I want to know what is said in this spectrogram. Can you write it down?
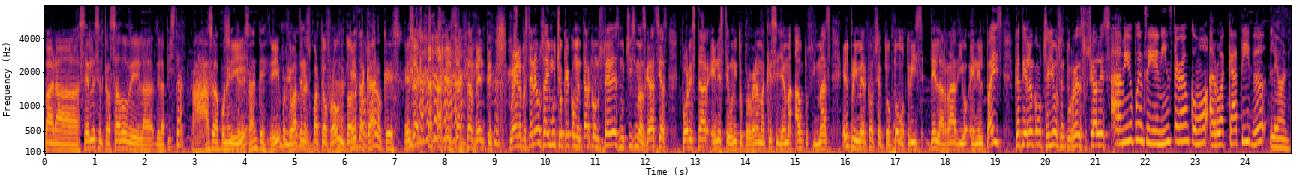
para hacerles el trazado de la, de la pista. Ah, se va a poner Sí, interesante. Sí, porque va a tener su parte off-road y todo. ¿Qué es Dakar o qué es? Exactamente. Bueno, pues tenemos ahí mucho que comentar con ustedes. Muchísimas gracias por estar en este bonito programa que se llama Autos y Más, el primer concepto automotriz de la radio en el país. Katy de León, ¿cómo te seguimos en tus redes sociales? A mí me pueden seguir en Instagram como arroba Katy de León.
